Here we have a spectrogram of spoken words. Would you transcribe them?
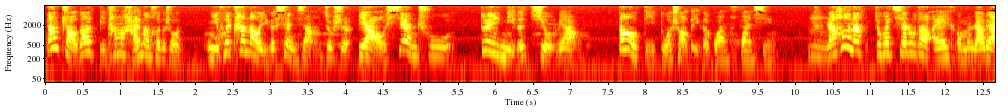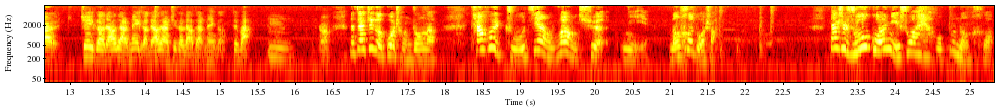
当找到比他们还能喝的时候，你会看到一个现象，就是表现出对你的酒量到底多少的一个关欢心。嗯，然后呢，就会切入到，哎，我们聊点儿这个，聊点儿那个，聊点儿这个，聊点儿那个，对吧？嗯啊，那在这个过程中呢，他会逐渐忘却你能喝多少。但是如果你说，哎呀，我不能喝，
